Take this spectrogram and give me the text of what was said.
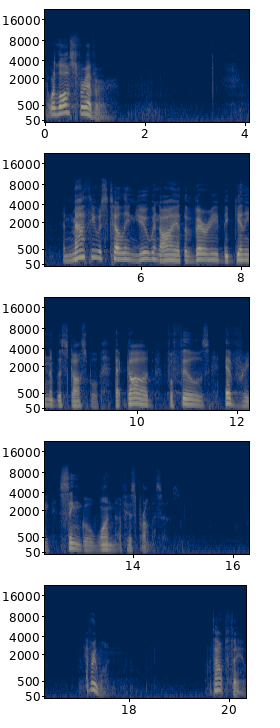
that we're lost forever. And Matthew is telling you and I at the very beginning of this gospel that God fulfills every single one of his promises. Everyone. Without fail.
